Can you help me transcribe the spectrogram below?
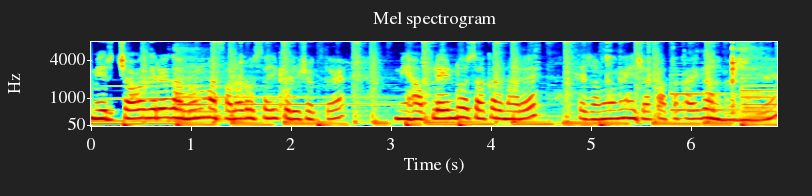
मिरच्या वगैरे घालून मसाला डोसाही करू शकताय. मी हा प्लेन डोसा करणार आहे. त्याच्यामुळे मी ह्याच्यात आता काय घालणार नाही आहे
